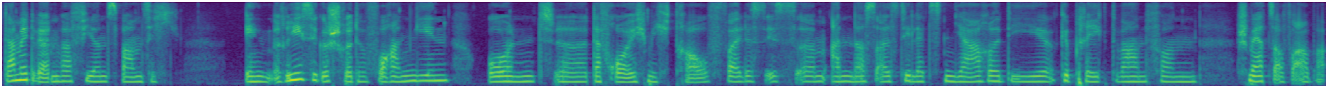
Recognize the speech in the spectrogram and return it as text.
Damit werden wir 24 in riesige Schritte vorangehen Und äh, da freue ich mich drauf, weil es ist ähm, anders als die letzten Jahre, die geprägt waren von Schmerzaufar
